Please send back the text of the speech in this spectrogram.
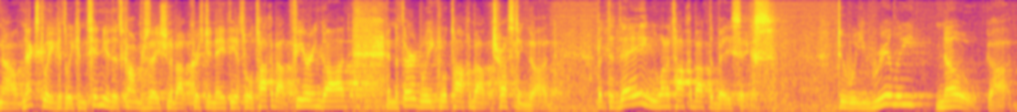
Now, next week, as we continue this conversation about Christian atheists, we'll talk about fearing God, and the third week, we'll talk about trusting God. But today, we want to talk about the basics. Do we really know God?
